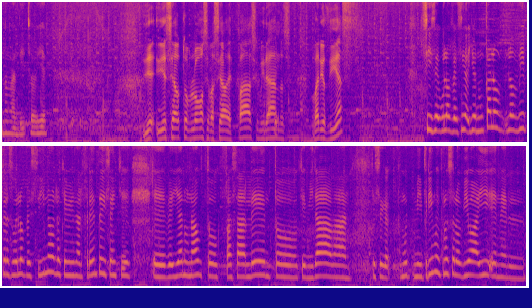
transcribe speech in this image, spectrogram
no me han dicho bien. ¿Y, ¿Y, ese autoplomo se paseaba despacio, mirándose? ¿Varios días? Sí, según los vecinos, yo nunca los vi, pero según los vecinos, los que viven al frente, dicen que eh, veían un auto pasar lento, que miraban, que mi primo incluso lo vio ahí en el,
